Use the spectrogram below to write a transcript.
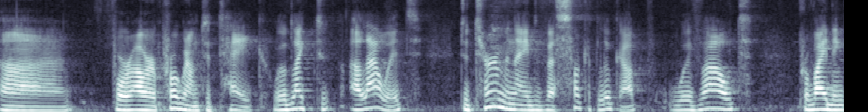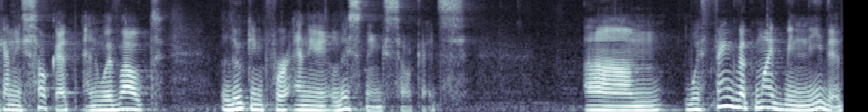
uh, for our program to take. We would like to allow it to terminate the socket lookup without providing any socket and without looking for any listening sockets. Um, we think that might be needed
